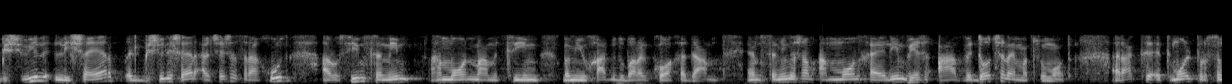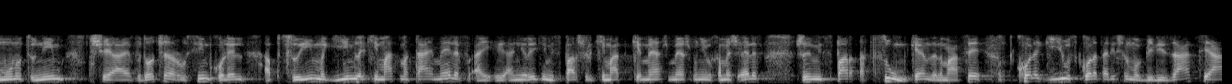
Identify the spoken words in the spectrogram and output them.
בשביל להישאר, בשביל להישאר על 16% הרוסים שמים המון מאמצים, במיוחד מדובר על כוח אדם. הם שמים לשם המון חיילים והאבדות שלהם עצומות. רק אתמול פרסמו נתונים שהאבדות של הרוסים, כולל הפצועים, מגיעים לכמעט 200 אלף. אני ראיתי מספר של כמעט כ-185 אלף, שזה מספר עצום, כן? זה למעשה כל הגיוס, כל התהליך של מוביליזציה,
